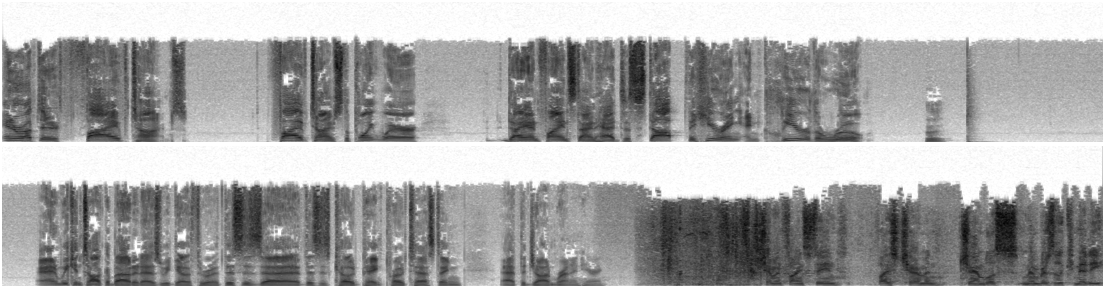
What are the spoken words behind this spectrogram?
Interrupted it five times, five times to the point where Dianne Feinstein had to stop the hearing and clear the room. Hmm. And we can talk about it as we go through it. This is uh, this is Code Pink protesting at the John Brennan hearing. Chairman Feinstein, Vice Chairman Chambliss, members of the committee,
